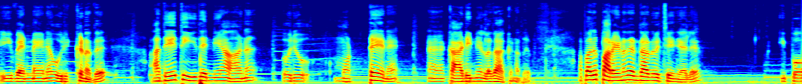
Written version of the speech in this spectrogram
ഈ വെണ്ണേനെ ഉരുക്കണത് അതേ തീ തന്നെയാണ് ഒരു മുട്ടേനെ കാഠിന്യമുള്ളതാക്കുന്നത് അപ്പോൾ അത് പറയണത് എന്താണെന്ന് വെച്ച് കഴിഞ്ഞാൽ ഇപ്പോൾ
